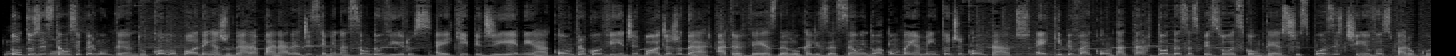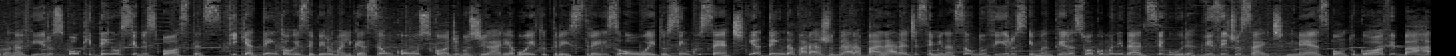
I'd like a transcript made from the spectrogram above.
todos. Estão se perguntando como podem ajudar a parar a disseminação do vírus. A equipe de MA contra a Covid pode ajudar, através da localização e do acompanhamento de contatos. A equipe vai contatar todas as pessoas com testes positivos para o coronavírus ou que tenham sido expostas. Fique atento ao receber uma ligação com os códigos de área 833 ou 857 e atenda para ajudar a parar a disseminação do vírus e manter a sua comunidade segura. Visite o site mes.gov/ma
